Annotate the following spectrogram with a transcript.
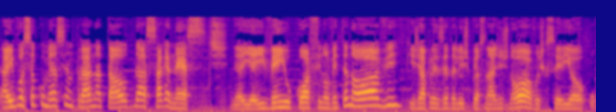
Aí você começa a entrar na tal da saga Nest, né? E aí vem o KOF 99, que já apresenta ali os personagens novos, que seria o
